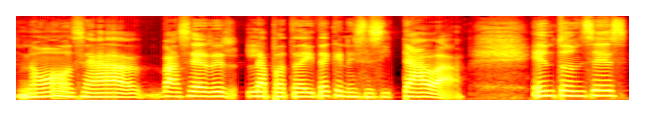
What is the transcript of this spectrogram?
¿no? O sea, va a ser la patadita que necesitaba. Entonces,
